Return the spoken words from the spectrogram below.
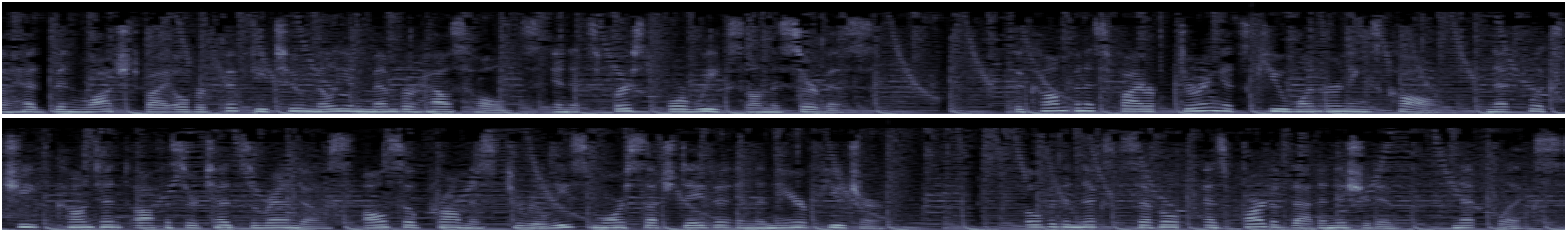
uh, had been watched by over 52 million member households in its first four weeks on the service. The company's fire during its Q1 earnings call, Netflix Chief Content Officer Ted Sarandos also promised to release more such data in the near future. Over the next several, as part of that initiative, Netflix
